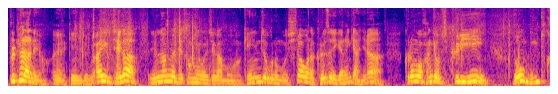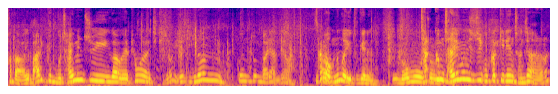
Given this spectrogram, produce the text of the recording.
불편하네요. 예, 개인적으로. 아니 제가 윤석열 대통령을 제가 뭐 개인적으로 뭐 싫어하거나 그래서 얘기하는 게 아니라 그런 거 관계없이 글이 너무 뭉툭하다. 이 말이 그뭐 자유민주주의가 왜 평화를 지키죠? 이- 이런 건 좀 말이 안 돼요. 상관없는 거예요, 이 두 개는. 너무 자, 좀 그럼 자유민주주의 국가끼리는 전쟁 안 하나?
